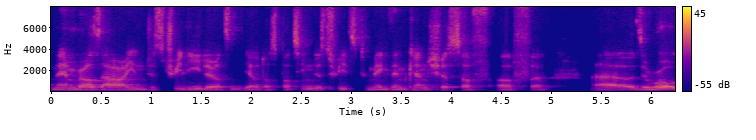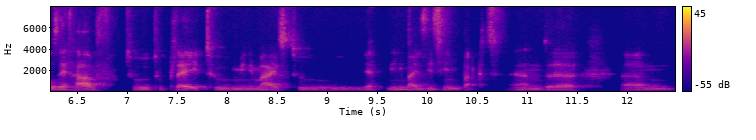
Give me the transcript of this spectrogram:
members are industry leaders in the outdoor sports industry, is to make them conscious of, of uh, uh, the role they have to, to play to minimize to yeah, minimize this impact. And uh, um,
